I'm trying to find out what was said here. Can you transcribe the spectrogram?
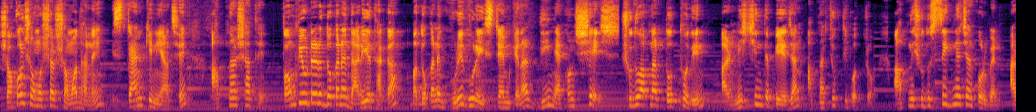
সকল সমস্যার সমাধানে স্ট্যাম্প কিনে আছে? আপনার সাথে। কম্পিউটারের দোকানে দাঁড়িয়ে থাকা বা দোকানে ঘুরে ঘুরে স্ট্যাম্প কেনার দিন এখন শেষ। শুধু আপনার তথ্য দিন আর নিশ্চিন্তে পেয়ে যান আপনার চুক্তিপত্র। আপনি শুধু সিগনেচার করবেন আর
